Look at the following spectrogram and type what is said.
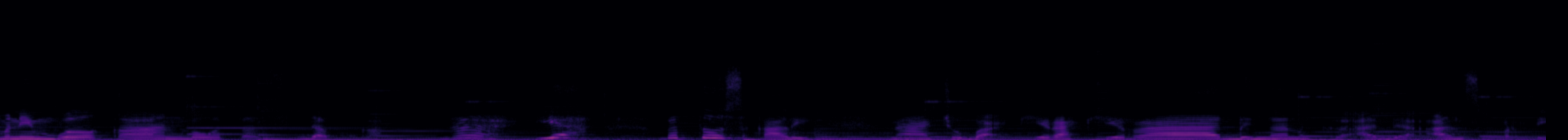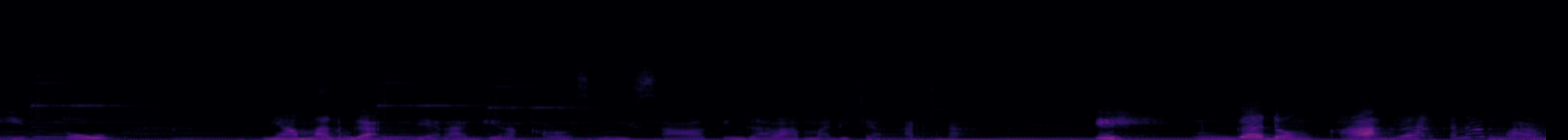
Menimbulkan bau tak sedap, Kak. Nah, iya, betul sekali. Nah, coba kira-kira dengan keadaan seperti itu, nyaman nggak Dek Ragil kalau semisal tinggal lama di Jakarta? Ih, enggak dong, Kak. Enggak, kenapa?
